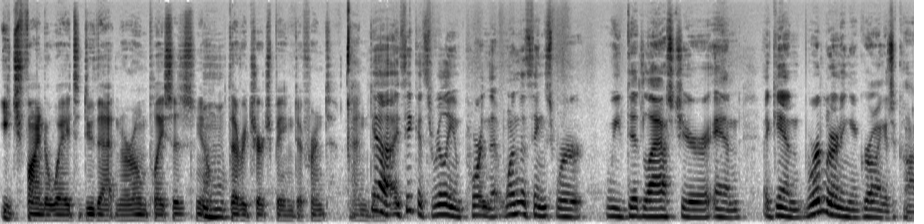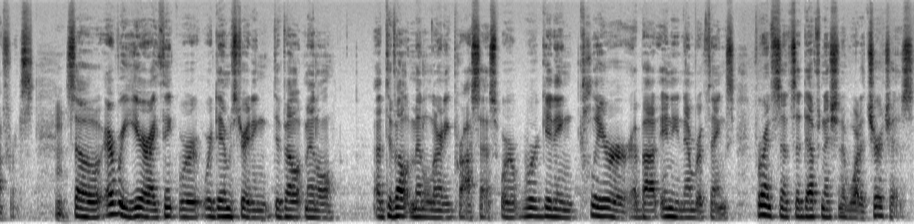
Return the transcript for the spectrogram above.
each find a way to do that in our own places? You know, with every church being different. And uh, Yeah, I think it's really important that one of the things we're we did last year, and again, we're learning and growing as a conference. So every year, I think we're we're demonstrating developmental a developmental learning process where we're getting clearer about any number of things. For instance, a definition of what a church is.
